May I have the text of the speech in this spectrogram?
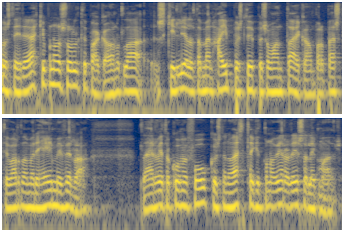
úst, þeir eru ekki búin að svolítið tilbaka og náttúrulega skiljilegt að menn hæpust upp eins og Van Dijk, hann bara besti varðan verið heimi í fyrra. Það er erfitt að koma með fókus en þú ert ekki búin að vera reysaleikmaður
